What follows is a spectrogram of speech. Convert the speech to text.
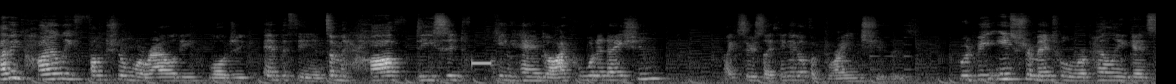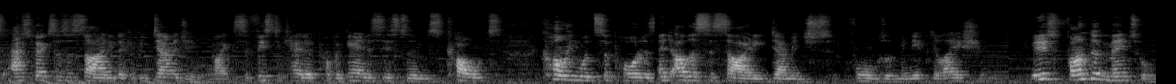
having highly functional morality, logic, empathy, and some half-decent f***ing hand-eye coordination, like seriously, I think I got the brain shivers, would be instrumental in repelling against aspects of society that could be damaging, like sophisticated propaganda systems, cults, Collingwood supporters, and other society-damaged forms of manipulation. It is fundamental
